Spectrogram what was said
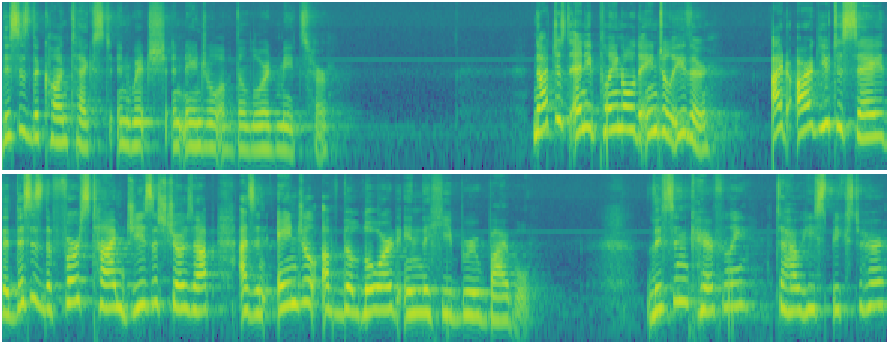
This is the context in which an angel of the Lord meets her. Not just any plain old angel either. I'd argue to say that this is the first time Jesus shows up as an angel of the Lord in the Hebrew Bible. Listen carefully to how he speaks to her,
